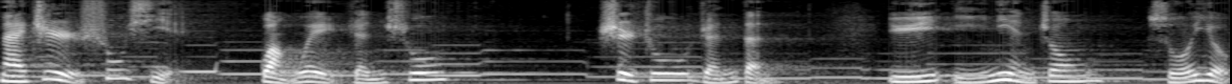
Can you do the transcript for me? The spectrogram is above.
乃至书写，广为人说。是诸人等于一念中。所有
